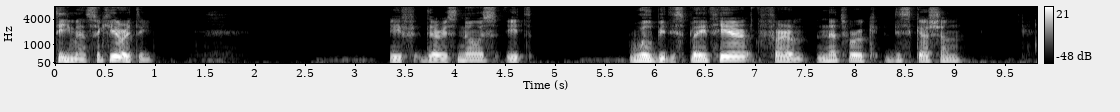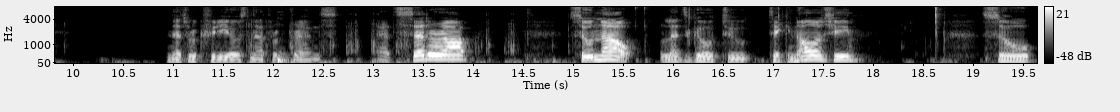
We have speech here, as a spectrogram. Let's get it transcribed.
team and security if there is news it will be displayed here. Ferrum network discussion network videos network trends etc so now let's go to technology. So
